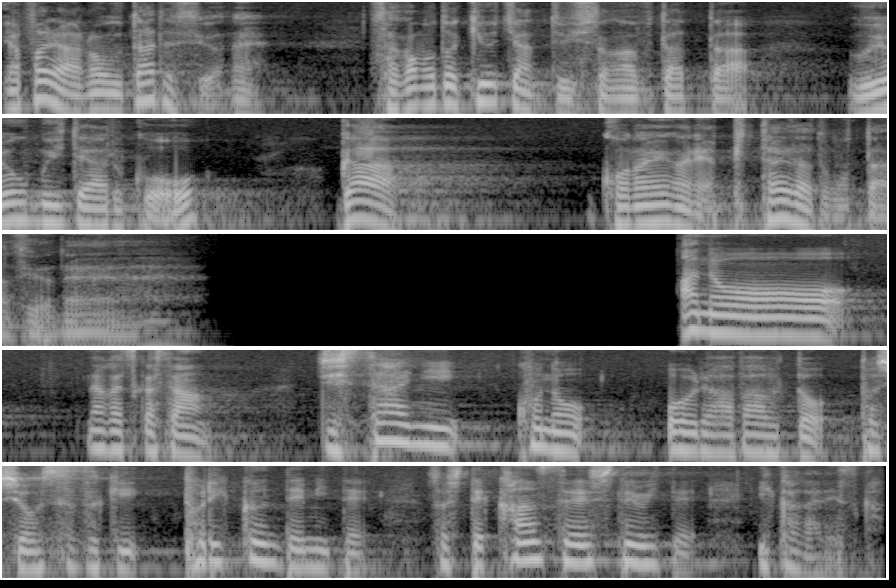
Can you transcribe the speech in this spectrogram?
やっぱりあの歌ですよね坂本九ちゃんという人が歌った「上を向いて歩こう」がこの映画にはぴったりだと思ったんですよね。あの長塚さん実際にこの「オールアバウト年を鈴木」取り組んでみてそして完成してみていかがですか？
